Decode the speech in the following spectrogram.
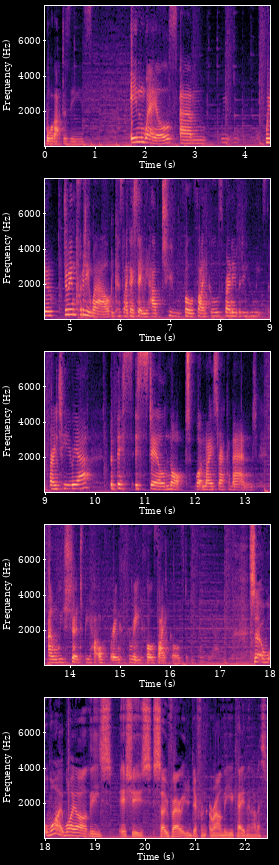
for that disease. In Wales, um, we, we're doing pretty well because, like I say, we have two full cycles for anybody who meets the criteria. But this is still not what NICE recommend, and we should be offering three full cycles to people. So, why why are these issues so varied and different around the UK then, Alice?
